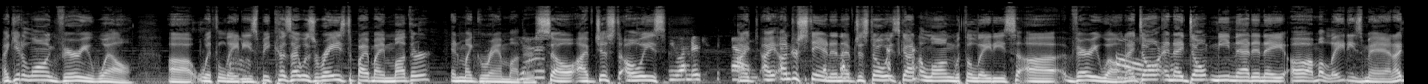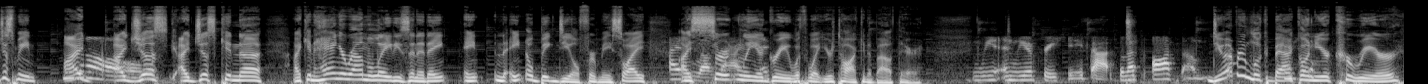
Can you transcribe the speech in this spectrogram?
I get along very well uh, with ladies because I was raised by my mother and my grandmother. Yes. So I've just always You understand? I, I understand, and I've just always gotten along with the ladies uh, very well. And I don't and I don't mean that in a oh I'm a ladies man. I just mean I No. I just I just can uh, I can hang around the ladies and it ain't ain't ain't no big deal for me. So I I I, certainly that. agree with what you're talking about there. we and we appreciate that. So that's awesome. Do you ever look back on your career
